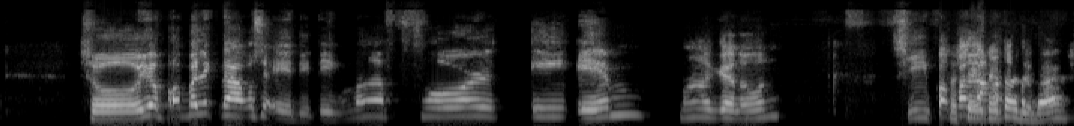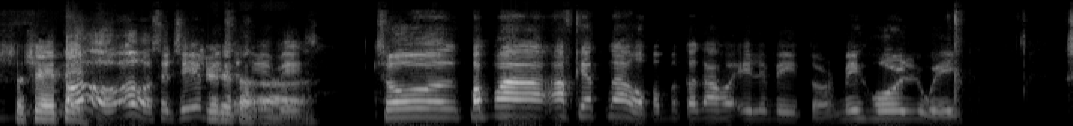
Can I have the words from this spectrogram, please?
So, yun, pabalik na ako sa editing. Mga 4 a.m., mga ganun. Si Sa Papa 7 to, di ba? Sa 7. Oo, oo, sa GMA, sa GMA. ah. So, papaakyat na ako, papunta na ako elevator, may hallway.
